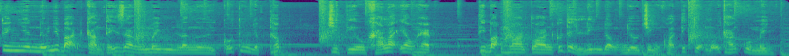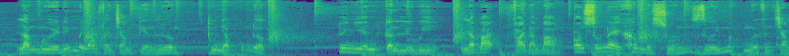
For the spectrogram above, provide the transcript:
Tuy nhiên nếu như bạn cảm thấy rằng mình là người có thu nhập thấp, chi tiêu khá là eo hẹp thì bạn hoàn toàn có thể linh động điều chỉnh khoản tiết kiệm mỗi tháng của mình là 10 đến 15% tiền lương, thu nhập cũng được. Tuy nhiên cần lưu ý là bạn phải đảm bảo con số này không được xuống dưới mức 10%.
